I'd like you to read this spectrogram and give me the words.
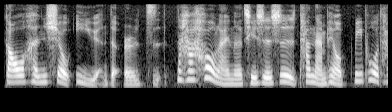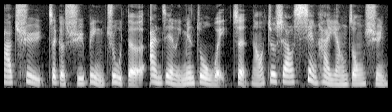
高亨秀议员的儿子。那她后来呢，其实是她男朋友逼迫她去这个徐秉柱的案件里面做伪证，然后就是要陷害杨宗勋。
